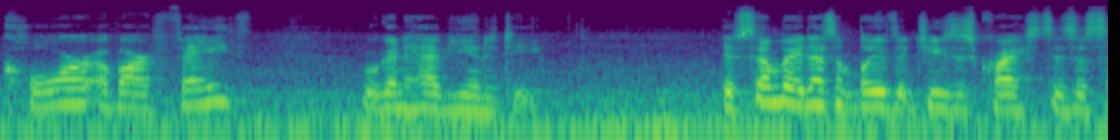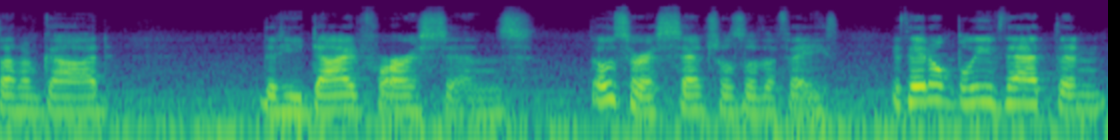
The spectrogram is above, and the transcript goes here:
core of our faith, we're going to have unity. If somebody doesn't believe that Jesus Christ is the Son of God, that He died for our sins, those are essentials of the faith. If they don't believe that, then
